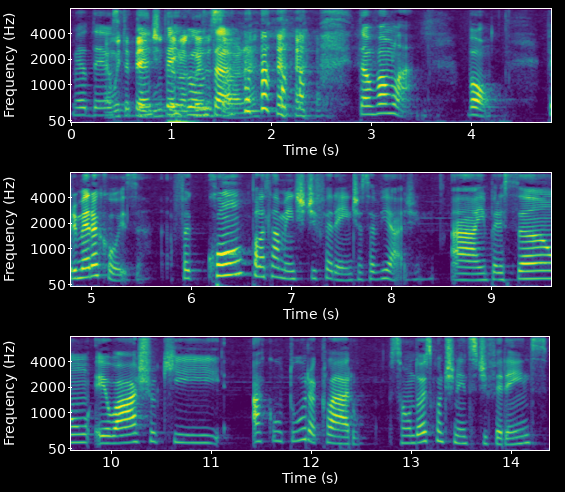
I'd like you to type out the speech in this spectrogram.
Meu Deus, é muita pergunta, pergunta. uma coisa só, né? então vamos lá. Bom, primeira coisa, foi completamente diferente essa viagem. A impressão, eu acho que a cultura, claro, são dois continentes diferentes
